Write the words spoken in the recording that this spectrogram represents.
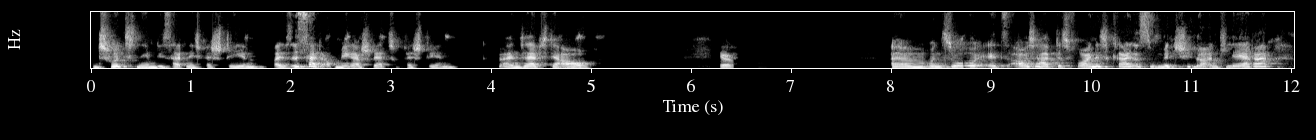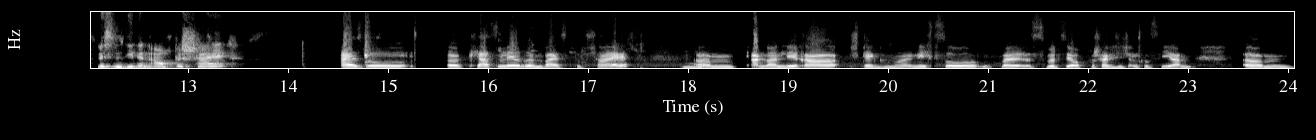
in Schutz nehmen, die es halt nicht verstehen, weil es ist halt auch mega schwer zu verstehen. Für einen selbst ja auch. Ja. Ähm, und so jetzt außerhalb des Freundeskreises, so Mitschüler und Lehrer, wissen die denn auch Bescheid? Also äh, Klassenlehrerin weiß Bescheid. Mhm. Ähm, die anderen Lehrer, ich denke mal nicht so, weil es wird sie auch wahrscheinlich nicht interessieren. Ähm,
